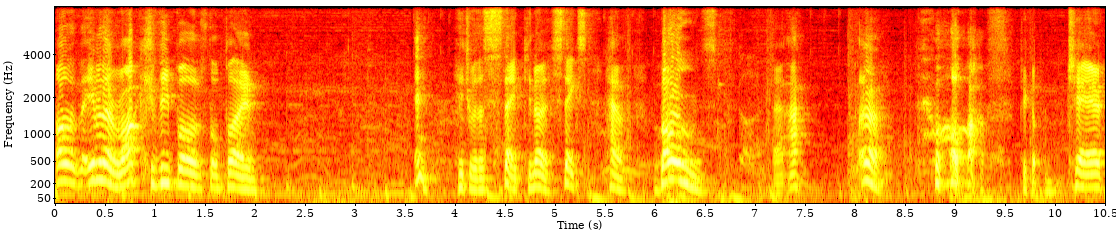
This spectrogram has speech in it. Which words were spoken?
Oh, even the rock people are still playing. Hit you with a stake. You know, stakes have bones. Uh, uh, Pick up a chair.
